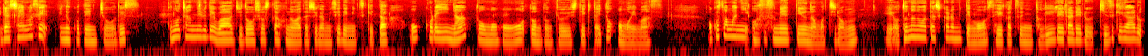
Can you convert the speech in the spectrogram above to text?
いらっしゃいませ、ピノコ店長です。このチャンネルでは自動書スタッフの私が店で見つけた、お、これいいなと思う本をどんどん共有していきたいと思います。お子様におすすめっていうのはもちろん、えー大人の私から見ても生活に取り入れられる気づきがある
